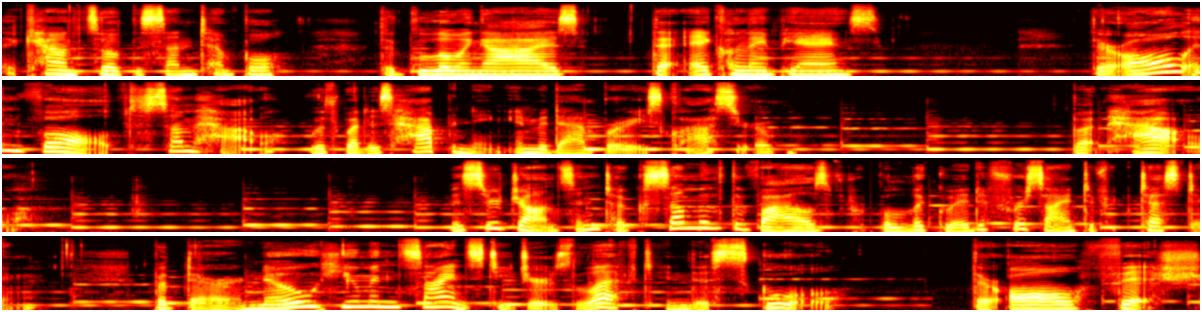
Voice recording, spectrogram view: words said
the Council of the Sun Temple, the glowing eyes, the Écolympiens. They're all involved somehow with what is happening in Madame Bray's classroom. But how? Mr. Johnson took some of the vials of purple liquid for scientific testing, but there are no human science teachers left in this school. They're all fish.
